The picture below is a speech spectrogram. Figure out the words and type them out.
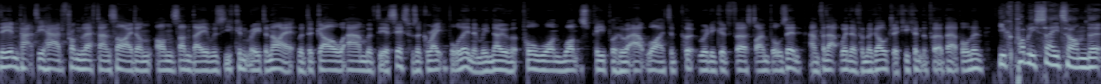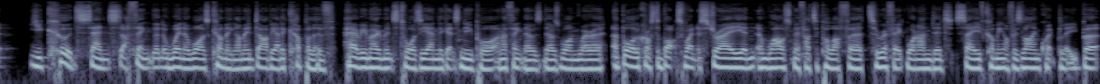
the impact he had from the left hand side on, on Sunday was you couldn't really deny it with the goal and with the assist was a great ball in. And we know that Paul Warne wants people who are out wide to put really good first time balls in. And for that winner from McGoldrick, he couldn't have put a better ball in. You could probably say, Tom, that you could sense, I think, that the winner was coming. I mean, Derby had a couple of hairy moments towards the end against Newport, and I think there was there was one where a, a ball across the box went astray, and, and Wildsmith had to pull off a terrific one-handed save coming off his line quickly. But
